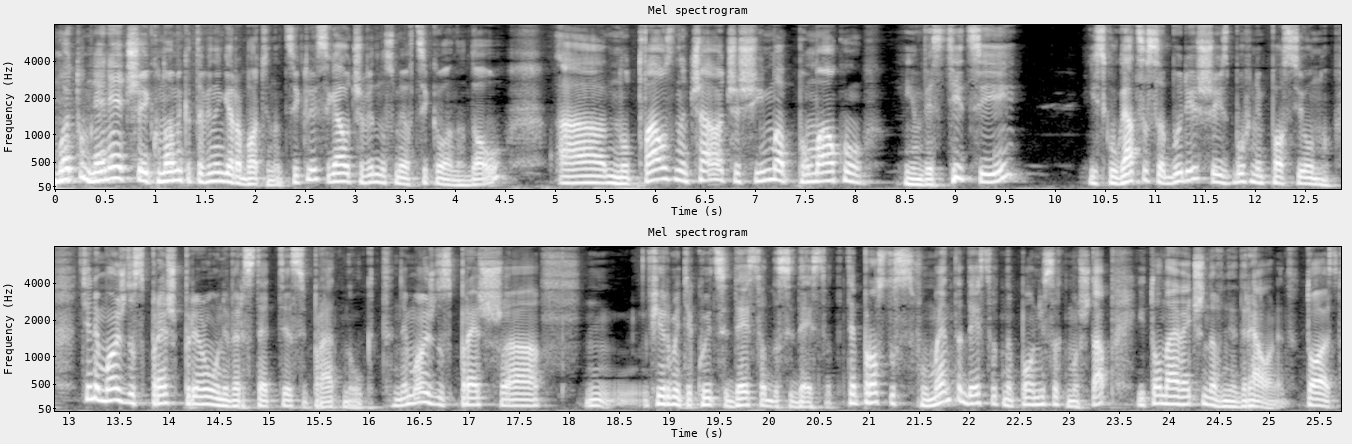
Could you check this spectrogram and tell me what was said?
Моето мнение е, че економиката винаги работи на цикли. Сега очевидно сме в цикъла надолу. А, но това означава, че ще има по-малко инвестиции и с когато се събудиш, ще избухне по-силно. Ти не можеш да спреш, примерно, университетите да си правят науката. Не можеш да спреш а, фирмите, които се действат, да се действат. Те просто в момента действат на по-нисък мащаб и то най-вече на внедряването. Тоест,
